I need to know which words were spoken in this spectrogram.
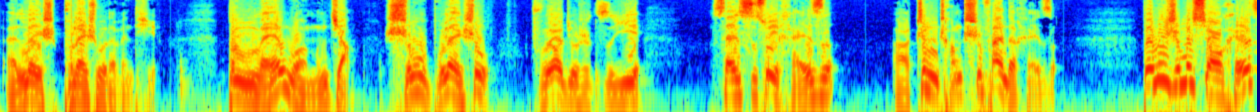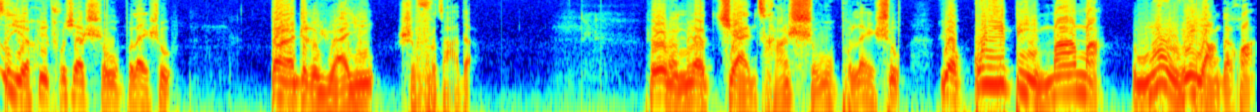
呃，耐不耐受的问题。本来我们讲食物不耐受，主要就是指一三四岁孩子，啊，正常吃饭的孩子。但为什么小孩子也会出现食物不耐受？当然，这个原因是复杂的。所以我们要检查食物不耐受，要规避妈妈母乳喂养的话，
